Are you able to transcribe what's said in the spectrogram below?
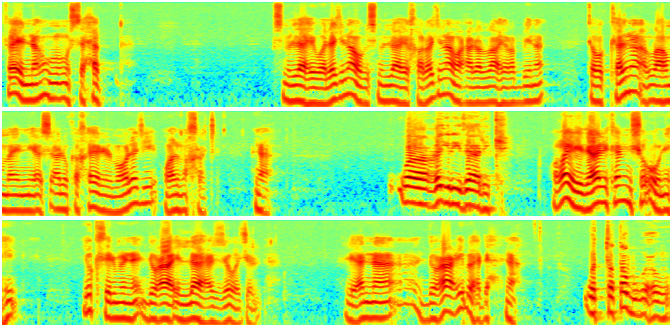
فإنه مستحب. بسم الله ولجنا وبسم الله خرجنا وعلى الله ربنا توكلنا. اللهم إني أسألك خير المولج والمخرج. نعم. وغير ذلك. وغير ذلك من شؤونه يكثر من دعاء الله عز وجل لأن الدعاء عبادة. نعم. والتطوع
